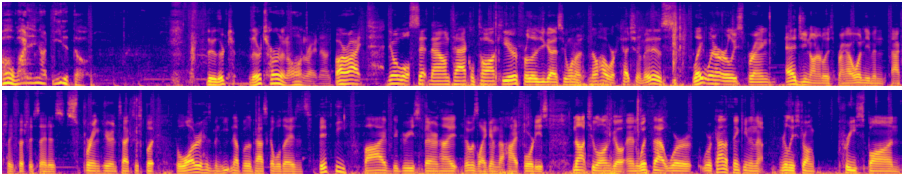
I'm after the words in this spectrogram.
Oh, why did he not eat it though? Dude, they're they're turning on right now. All right, doing a little sit down tackle talk here for those of you guys who want to know how we're catching them. It is late winter, early spring, edging on early spring. I wouldn't even actually officially say it is spring here in Texas, but the water has been heating up over the past couple days. It's 55 degrees Fahrenheit. It was like in the high 40s not too long ago, and with that, we're we're kind of thinking in that really strong pre-spawn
